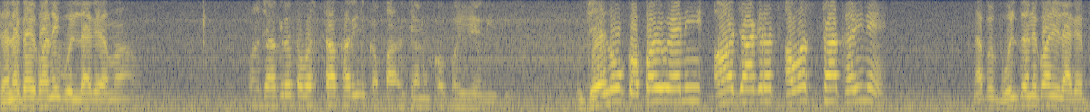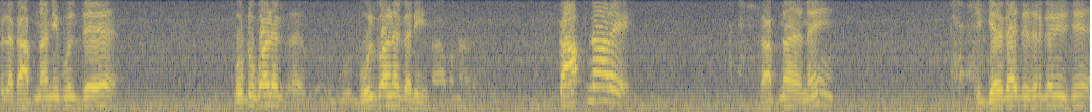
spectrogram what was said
તને કઈ કોની ભૂલ લાગે આમાં? અજાગ્રત અવસ્થા ખરી જેનું કપાયું એની જેનું કપાયું એની અજાગ્રત અવસ્થા ખરી ને ના પણ ભૂલ તને કોની લાગે? પેલા કાપનાની ભૂલ છે. ખોટું કોને ભૂલ કોને કરી? કાપનારે. કાપનારે. નહીં? એ ગેરકાયદેસર કર્યું છે?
